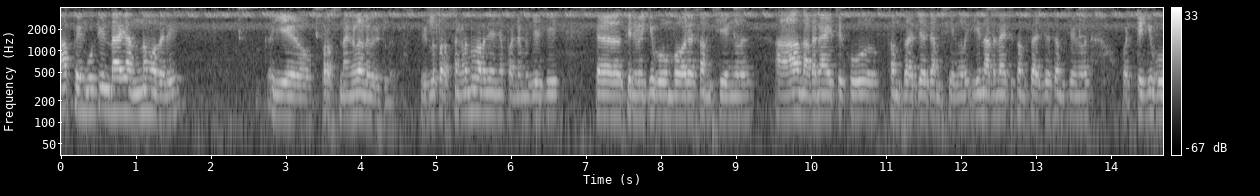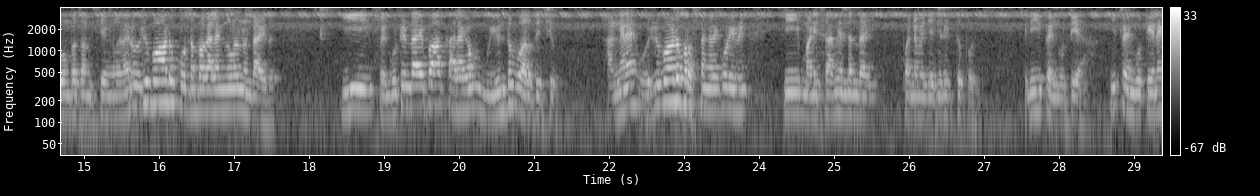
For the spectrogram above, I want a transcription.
ആ പെൺകുട്ടി ഉണ്ടായ അന്ന് മുതൽ ഈ പ്രശ്നങ്ങളാണ് വീട്ടിൽ വീട്ടിൽ പ്രശ്നങ്ങളെന്ന് പറഞ്ഞു കഴിഞ്ഞാൽ പൊന്നമ്മച്ചേക്ക് സിനിമയ്ക്ക് പോകുമ്പോൾ ഓരോ സംശയങ്ങൾ ആ നടനായിട്ട് സംസാരിച്ച സംശയങ്ങൾ ഈ നടനായിട്ട് സംസാരിച്ച സംശയങ്ങൾ ഒറ്റയ്ക്ക് പോകുമ്പോൾ സംശയങ്ങൾ അങ്ങനെ ഒരുപാട് കുടുംബകലങ്ങളാണ് ഉണ്ടായത്. ഈ പെൺകുട്ടി ഉണ്ടായപ്പോൾ ആ കലകം വീണ്ടും വർദ്ധിച്ചു. അങ്ങനെ ഒരുപാട് പ്രശ്നങ്ങളെ കൂടിയാണ് ഈ മണിസ്വാമി എന്തുണ്ടായി? പൊന്നമ്മ ഇട്ടുപോയി. പിന്നെ ഈ പെൺകുട്ടിയാണ് ഈ പെൺകുട്ടീനെ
